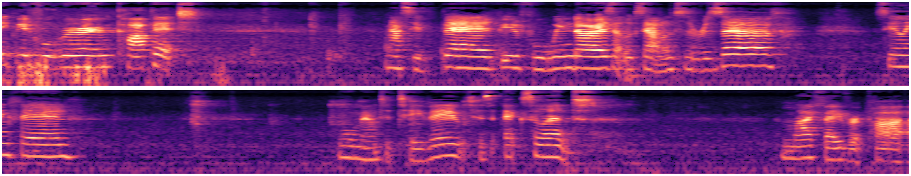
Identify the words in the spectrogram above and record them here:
Big beautiful room, carpet, massive bed, beautiful windows that looks out onto the reserve ceiling fan, wall mounted TV, which is excellent. My favorite part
